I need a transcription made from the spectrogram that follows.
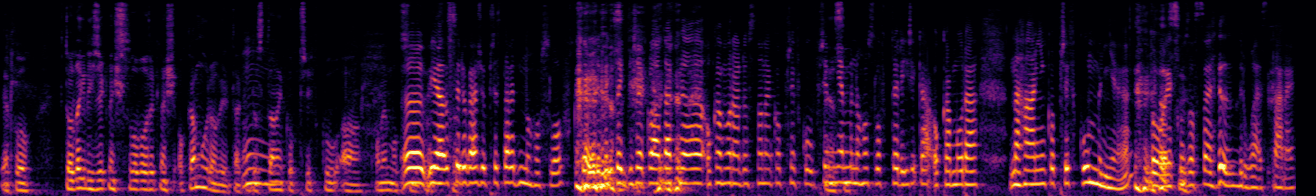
jako Tohle, když řekneš slovo, řekneš o Kamurovi, tak mm. dostane kopřivku a onemocní. Uh, já si dokážu představit mnoho slov, které kdybych teď řekla, tak uh, Okamura dostane kopřivku. Upřímně mnoho slov, který říká Okamura, nahání kopřivku mě. To Jasně. jako zase z druhé strany.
